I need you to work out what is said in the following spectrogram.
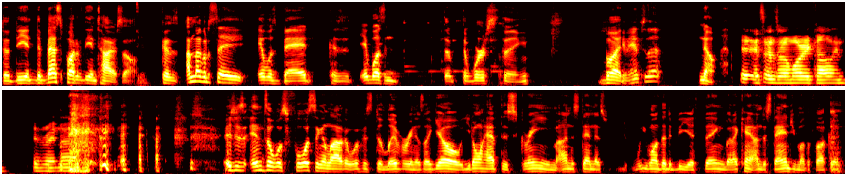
the the, the best part of the entire song Yeah. because I'm not gonna say it was bad because it, it wasn't the the worst thing, but Can you answer that? no, It- It's Enzo Amore calling in right now. it's just Enzo was forcing a lot of it with his delivery, and it's like, yo, you don't have to scream. I understand that's you want that to be a thing, but I can't understand you, motherfucker.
